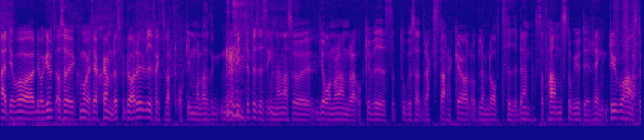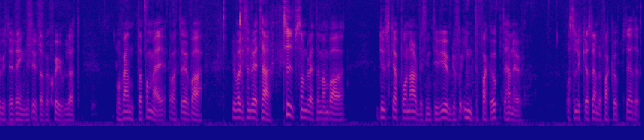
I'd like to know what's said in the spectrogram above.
Ja, det var, det var grymt. Alltså jag kommer ihåg att jag skämdes för då hade vi faktiskt varit och målat graffiti precis innan, alltså jag och några andra och vi stod och så här, drack starköl och glömde av tiden. Så att han stod ute i regn, du och han stod ute i regnet utanför skjulet och väntade på mig och att det bara, det var liksom du vet så här, typ som du vet när man bara, du ska på en arbetsintervju, du får inte fucka upp det här nu. Och så lyckas du ändå fucka upp det typ.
